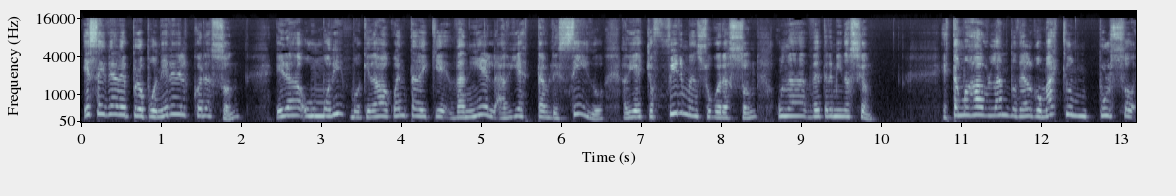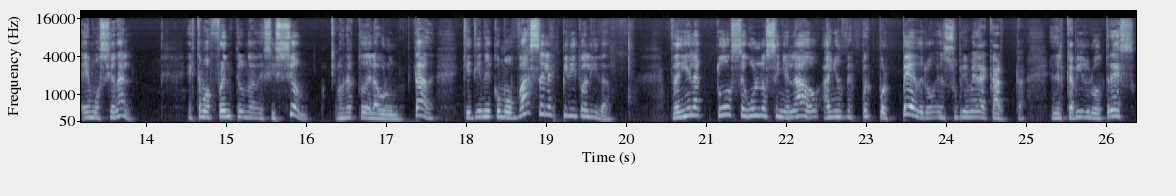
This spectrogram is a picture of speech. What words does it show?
Esa idea de proponer en el corazón era un modismo que daba cuenta de que Daniel había establecido, había hecho firme en su corazón una determinación. Estamos hablando de algo más que un impulso emocional. Estamos frente a una decisión, a un acto de la voluntad que tiene como base la espiritualidad. Daniel actuó según lo señalado años después por Pedro en su primera carta, en el capítulo 3,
